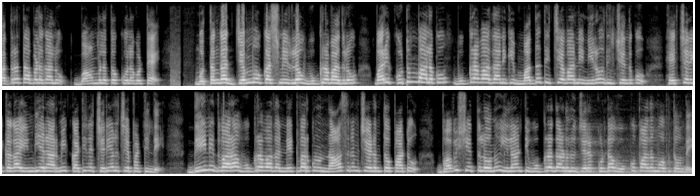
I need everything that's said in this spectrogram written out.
భద్రతా బలగాలు బాంబులతో కూలగొట్టాయి. మొత్తంగా జమ్మూ కాశ్మీర్లో ఉగ్రవాదులు వారి కుటుంబాలకు ఉగ్రవాదానికి మద్దతిచ్చేవారిని నిరోధించేందుకు హెచ్చరికగా ఇండియన్ ఆర్మీ కఠిన చర్యలు చేపట్టింది. దీని ద్వారా ఉగ్రవాద నెట్వర్క్ను నాశనం చేయడంతో పాటు భవిష్యత్తులోనూ ఇలాంటి ఉగ్రదాడులు జరగకుండా ఉక్కుపాదం మోపుతోంది.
